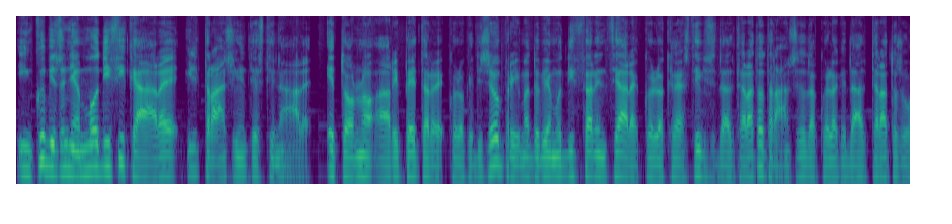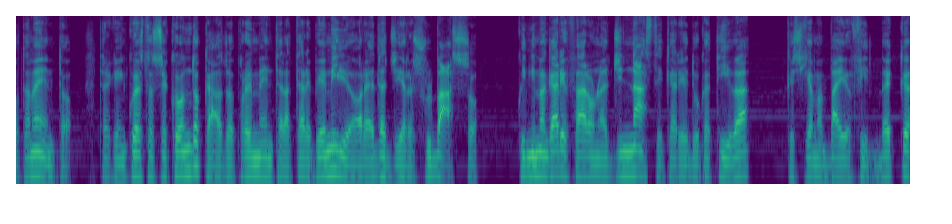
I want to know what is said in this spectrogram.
in cui bisogna modificare il transito intestinale. E torno a ripetere quello che dicevo prima, dobbiamo differenziare quello che è la stipsi da alterato transito da quella che da alterato svuotamento, perché in questo secondo caso probabilmente la terapia migliore è ad agire sul basso. Quindi magari fare una ginnastica rieducativa, che si chiama biofeedback,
